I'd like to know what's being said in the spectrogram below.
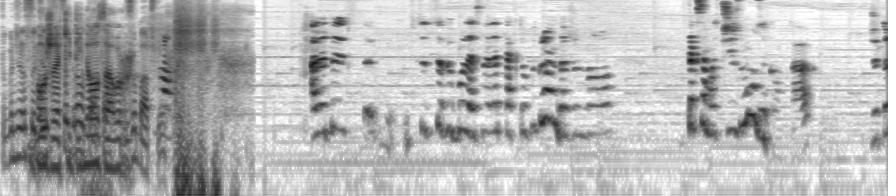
To będzie na zasadzie, Boże, jaki dinozaur. Tata. Zobaczmy. No. Ale to jest w cudzysłowie bolesne, ale tak to wygląda, że no... Tak samo jest przecież z muzyką, tak? Że to,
